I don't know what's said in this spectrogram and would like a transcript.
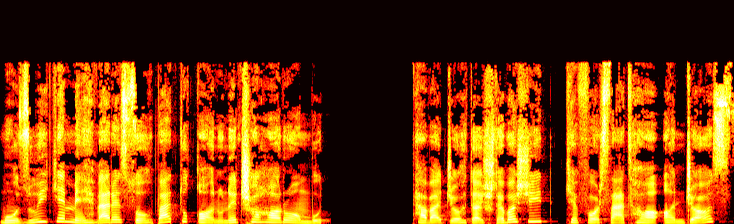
موضوعی که محور صحبت تو قانون چهارم بود. توجه داشته باشید که فرصتها آنجاست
